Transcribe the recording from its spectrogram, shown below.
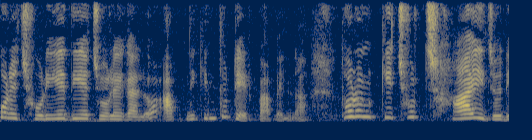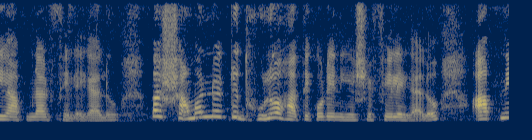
করে ছড়িয়ে দিয়ে চলে গেল, আপনি কিন্তু টের পাবেন না। ধরুন কিছু ছাই যদি আপনার ফেলে গেল বা সামান্য একটু ধুলো হাতে করে নিয়ে এসে ফেলে গেল, আপনি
